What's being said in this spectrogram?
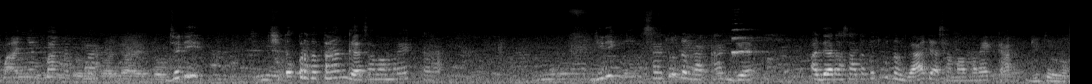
banyak banget, Betul, Pak. banyak itu. Jadi, kita bertetangga sama mereka. Jadi, saya tuh udah nggak kaget. Ada rasa takut tuh udah nggak ada sama mereka, gitu loh.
